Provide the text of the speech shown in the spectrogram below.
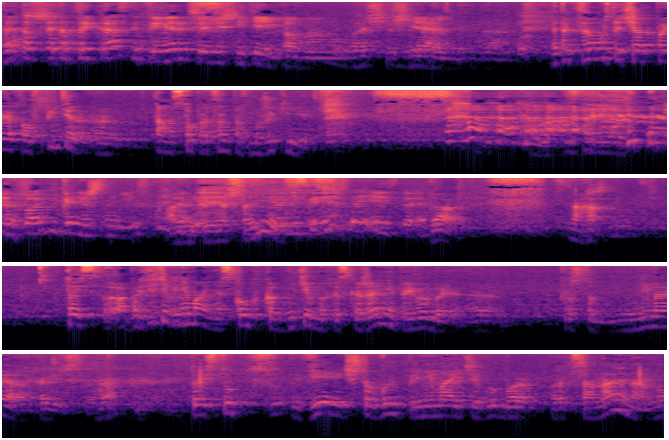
Это, это прекрасный пример к сегодняшней теме, по-моему. Вообще Идеально. Да. Это к тому, что человек поехал в Питер, э, там 100% мужики есть. Нет, они, конечно, есть. Они, конечно, Они, есть. конечно, есть, да. Да. Ага. То есть, обратите внимание, сколько когнитивных искажений при выборе. Э, Просто неимоверное количество. Да? То есть тут верить, что вы принимаете выбор рационально, ну,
